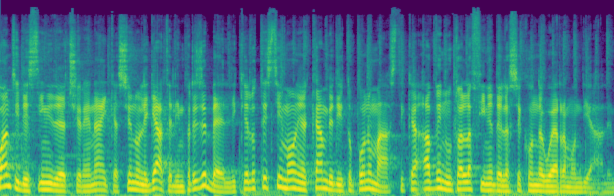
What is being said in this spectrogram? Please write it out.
Quanto i destini della Cirenaica siano legati alle imprese belliche lo testimonia il cambio di toponomastica avvenuto alla fine della Seconda Guerra Mondiale.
